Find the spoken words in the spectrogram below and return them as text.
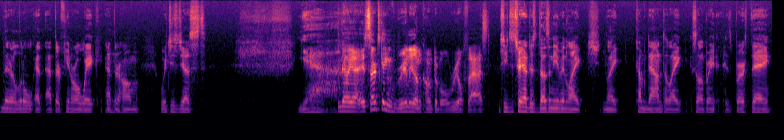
their little at, at their funeral wake at Mhm. their home, which is just yeah. No, yeah, it starts getting really uncomfortable real fast. She just straight up just doesn't even like sh- like come down to like celebrate his birthday.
